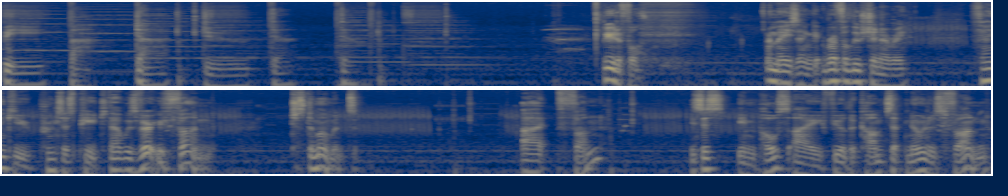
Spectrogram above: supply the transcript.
Be ba da do. Beautiful. Amazing. Revolutionary. Thank you, Princess Peach. That was very fun. Just a moment. Uh, fun? Is this impulse I feel the concept known as fun?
